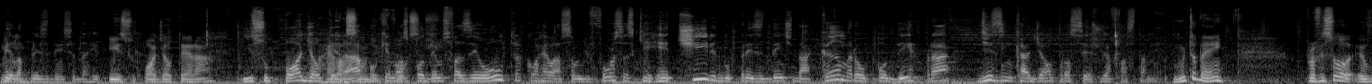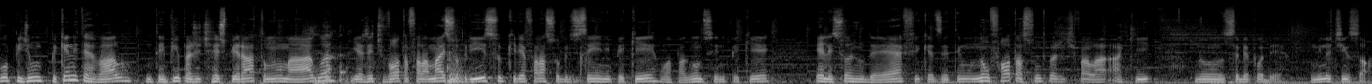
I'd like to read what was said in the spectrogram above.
pela hum. presidência da República. Isso pode alterar? Isso pode alterar porque nós podemos fazer outra correlação de forças que retire do presidente da Câmara o poder para desencadear um processo de afastamento. Muito bem. Professor, eu vou pedir um pequeno intervalo, um tempinho para a gente respirar, tomar uma água e a gente volta a falar mais sobre isso. Queria falar sobre o CNPq, o apagão do CNPq, eleições no DF, quer dizer, tem um, não falta assunto para a gente falar aqui no CB Poder. Um minutinho só.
